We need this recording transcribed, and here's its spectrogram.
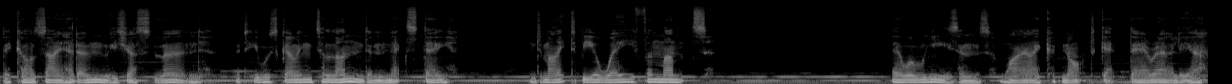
Because I had only just learned that he was going to London next day and might be away for months. There were reasons why I could not get there earlier.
